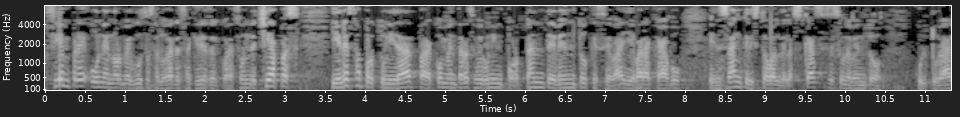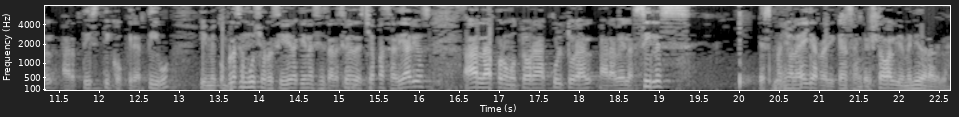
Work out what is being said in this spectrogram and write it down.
Como siempre, un enorme gusto saludarles aquí desde el corazón de Chiapas y en esta oportunidad para comentar sobre un importante evento que se va a llevar a cabo en San Cristóbal de las Casas. Es un evento cultural, artístico, creativo y me complace mucho recibir aquí en las instalaciones de Chiapas a Diarios a la promotora cultural Arabela Siles, española ella, radicada en San Cristóbal. Bienvenida Arabela.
